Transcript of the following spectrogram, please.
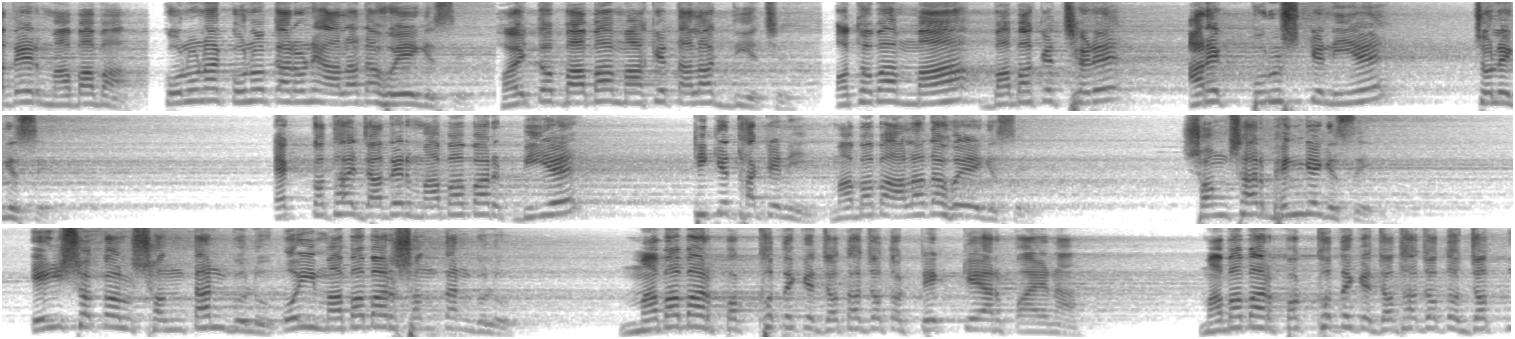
যাদের মা বাবা কোনো না কোনো কারণে আলাদা হয়ে গেছে। হয়তো বাবা মাকে তালাক দিয়েছে, অথবা মা বাবাকে ছেড়ে আরেক পুরুষকে নিয়ে চলে গেছে। এক কথায় যাদের মা বাবার বিয়ে টিকে থাকেনি, মা বাবা আলাদা হয়ে গেছে, সংসার ভেঙ্গে গেছে, এই সকল সন্তানগুলো, ওই মা বাবার সন্তানগুলো মা বাবার পক্ষ থেকে যথাযথ টেক কেয়ার পায় না, মা বাবার পক্ষ থেকে যথাযথ যত্ন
